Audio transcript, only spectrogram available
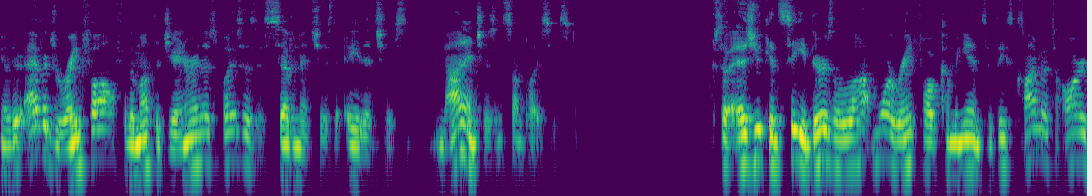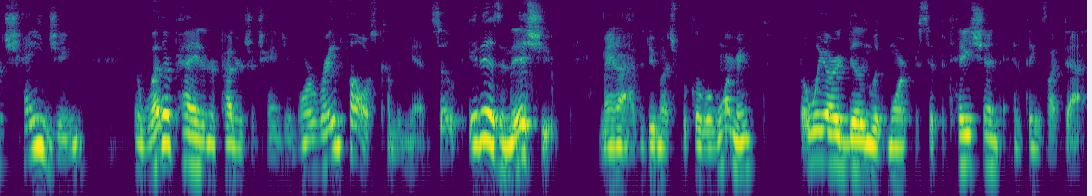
You know, their average rainfall for the month of January in those places is seven inches to eight inches, nine inches in some places. So as you can see, there's a lot more rainfall coming in. So these climates are changing, and weather pattern patterns are changing. More rainfall is coming in. So it is an issue. It may not have to do much with global warming, but we are dealing with more precipitation and things like that.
